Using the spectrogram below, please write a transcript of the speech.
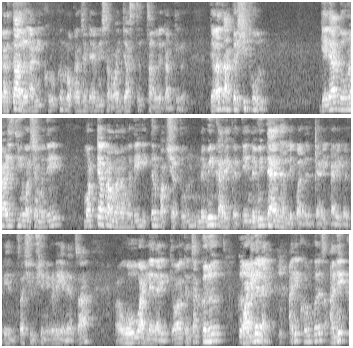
करता आलं आणि खरोखर लोकांसाठी आम्ही सर्वात जास्त चांगलं काम केलं. त्यालाच आकर्षित होऊन गेल्या दोन अडीच तीन वर्षामध्ये मोठ्या प्रमाणामध्ये इतर पक्षातून नवीन कार्यकर्ते नवीन तयार झालेले पदाधिकारी कार्यकर्ते यांचा शिवसेनेकडे येण्याचा ओघ वाढलेला आहे. किंवा त्यांचा कल वाढलेला आहे. आणि खरोखरच अनेक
